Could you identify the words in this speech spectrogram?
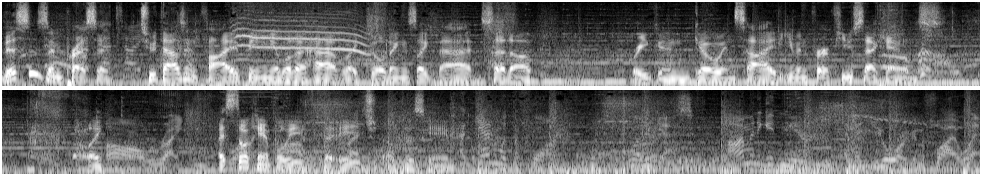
This is impressive. 2005 being able to have like buildings like that set up where you can go inside even for a few seconds. Like, I still can't believe the age of this game. Again with the flying. Let me guess. I'm gonna get near you, and then you're gonna fly away.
